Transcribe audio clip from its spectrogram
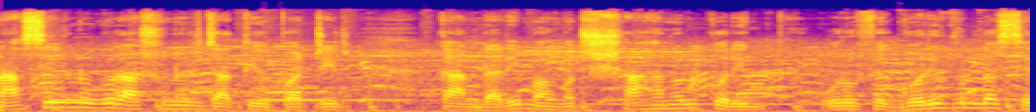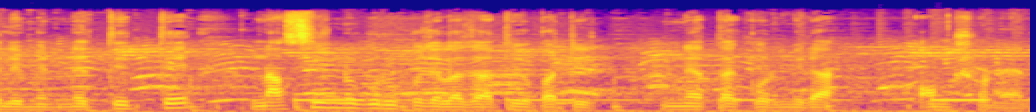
নাসিরনগর আসনের জাতীয় পার্টির কান্ডারি মোহাম্মদ শাহানুল করিম ওরফে গরিবুল্লাহ সেলিমের নেতৃত্বে নাসিরনগর উপজেলা জাতীয় পার্টির নেতাকর্মীরা অংশ নেন।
